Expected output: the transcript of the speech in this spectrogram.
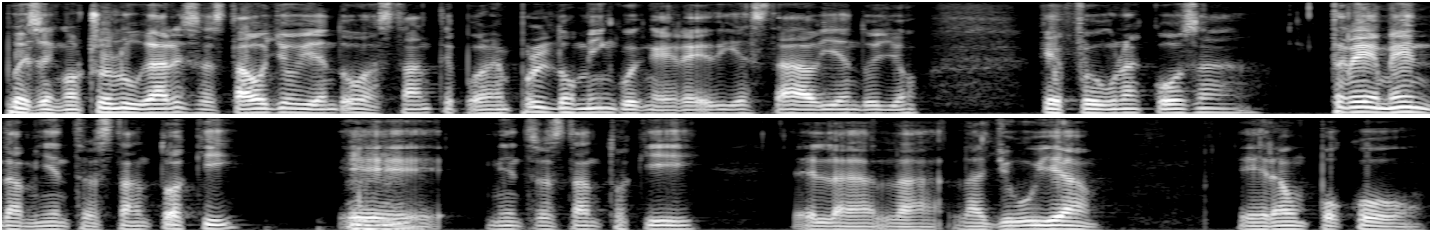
pues en otros lugares ha estado lloviendo bastante. Por ejemplo, el domingo en Heredia estaba viendo yo que fue una cosa tremenda. Mientras tanto aquí, eh, mientras tanto aquí, eh, la, la, la lluvia era un poco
